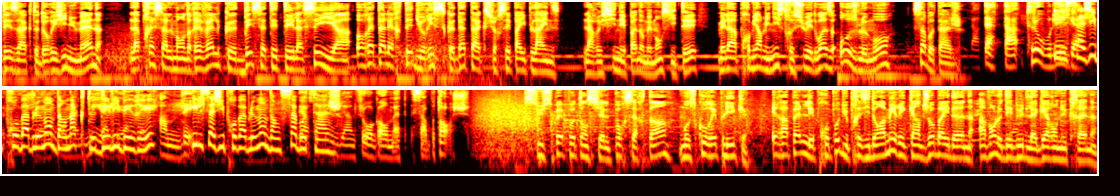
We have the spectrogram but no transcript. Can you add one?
Des actes d'origine humaine, la presse allemande révèle que dès cet été, la CIA aurait alerté du risque d'attaque sur ces pipelines. La Russie n'est pas nommément citée, mais la première ministre suédoise ose le mot sabotage. Il s'agit probablement d'un acte délibéré. Il s'agit probablement d'un sabotage. Suspect potentiel pour certains, Moscou réplique et rappelle les propos du président américain Joe Biden avant le début de la guerre en Ukraine.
